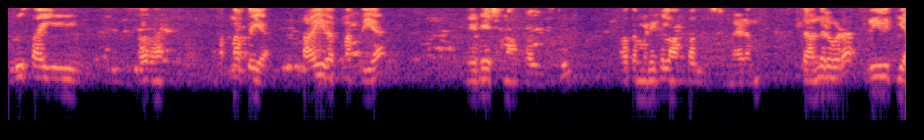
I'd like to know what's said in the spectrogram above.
గురు సాయి రత్నప్రియ సాయి రత్నప్రియ రేడియేషన్ ఆంకాలజిస్ట్ తర్వాత మెడికల్ ఆంకాలజిస్ట్ మేడం. అందరూ కూడా Sri Vidya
